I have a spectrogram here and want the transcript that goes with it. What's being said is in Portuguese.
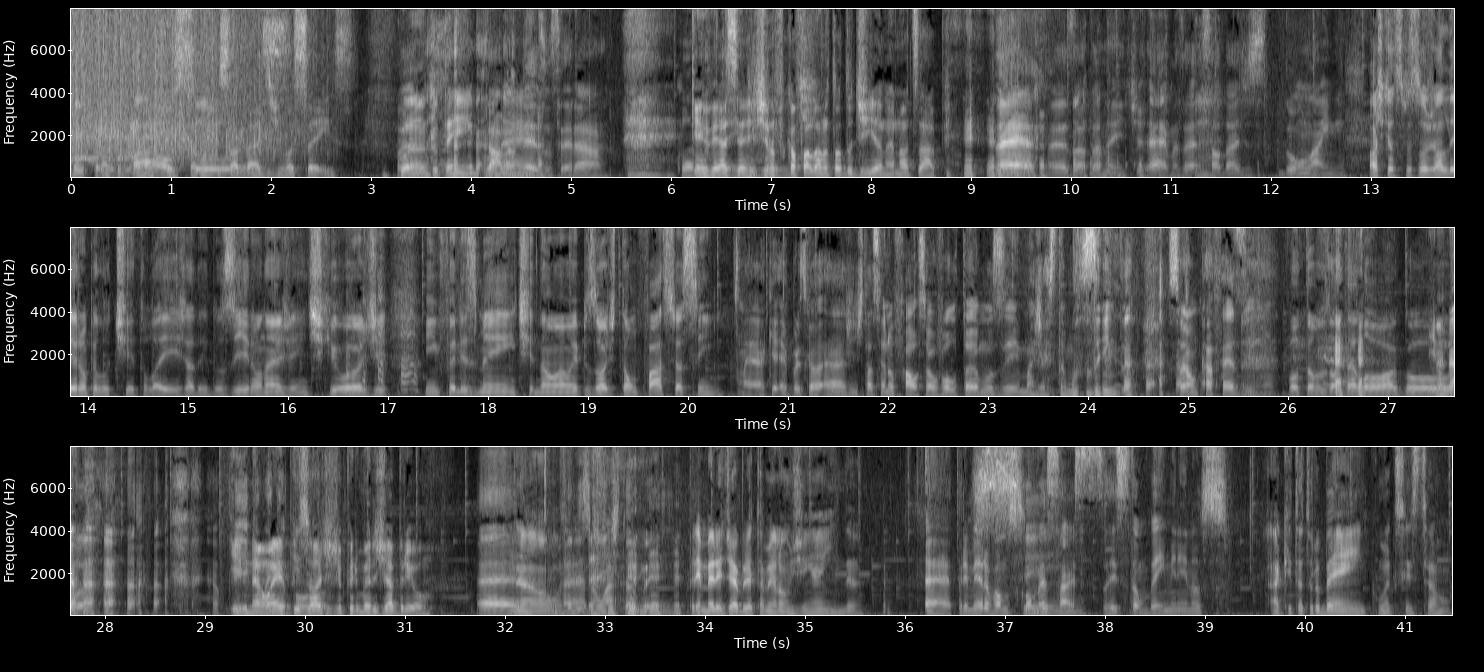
Voltamos. Falso. com saudades de vocês. Quanto tempo, Tava né? mesmo, será? Quanto Quem vê assim, a tempo, gente não fica falando todo dia, né, no WhatsApp. É, é, exatamente. É, mas é saudades do online. Acho que as pessoas já leram pelo título aí, já deduziram, né, gente? Que hoje, infelizmente, não é um episódio tão fácil assim. É, é é por isso que a gente tá sendo falso. É o voltamos, e, mas já estamos indo. Só é um cafezinho. Voltamos até logo. E não é episódio de 1 de abril. É, Não, infelizmente também. Primeiro de abril tá meio longinho ainda. É, primeiro vamos Sim. começar. Vocês estão bem, meninos? Aqui tá tudo bem. Como é que vocês estão?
